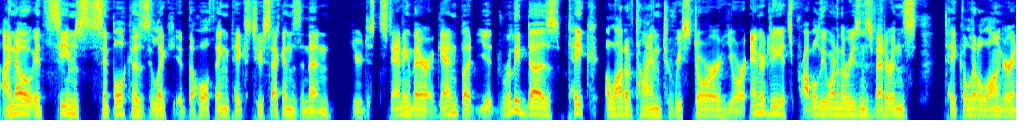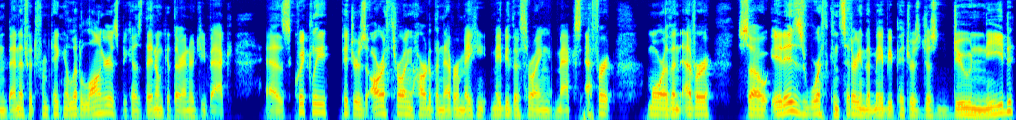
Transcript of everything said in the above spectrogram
I know it seems simple because like it, the whole thing takes two seconds and then you're just standing there again, but it really does take a lot of time to restore your energy. It's probably one of the reasons veterans take a little longer and benefit from taking a little longer is because they don't get their energy back as quickly. Pitchers are throwing harder than ever, making maybe they're throwing max effort more than ever. So it is worth considering that maybe pitchers just do need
